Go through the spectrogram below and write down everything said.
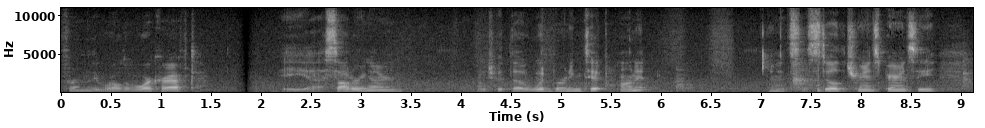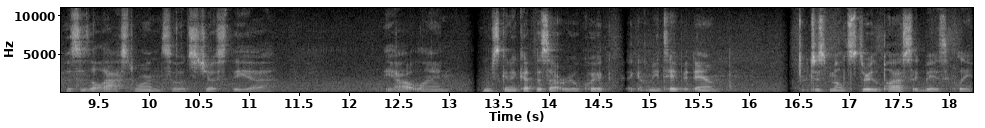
from the World of Warcraft. A uh, soldering iron, which with the wood burning tip on it. And it's still the transparency. This is the last one, so it's just the uh, the outline. I'm just going to cut this out real quick. Let me tape it down. It just melts through the plastic basically.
